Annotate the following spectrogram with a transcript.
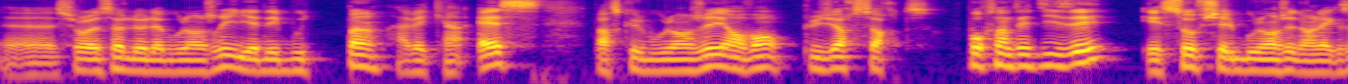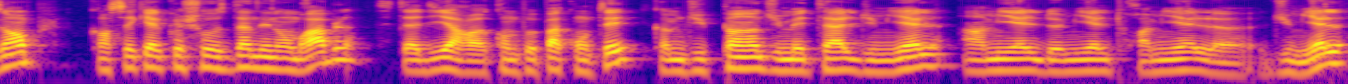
euh, sur le sol de la boulangerie il y a des bouts de pain avec un S parce que le boulanger en vend plusieurs sortes. Pour synthétiser, et sauf chez le boulanger dans l'exemple, quand c'est quelque chose d'indénombrable, c'est-à-dire qu'on ne peut pas compter, comme du pain, du métal, du miel, un miel, deux miel, trois miel, euh, du miel,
